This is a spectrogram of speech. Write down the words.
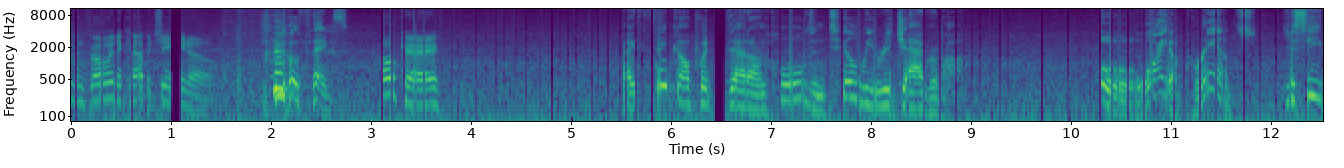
even throw in a cappuccino. no thanks. Okay. I think I'll put that on hold until we reach Agrabah. Oh, why a prince? You see,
